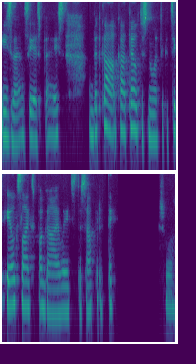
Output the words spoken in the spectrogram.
izvēles iespējas. Bet kā, kā tev tas notika? Cik ilgs laiks pagāja, līdz tu saprati šo?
